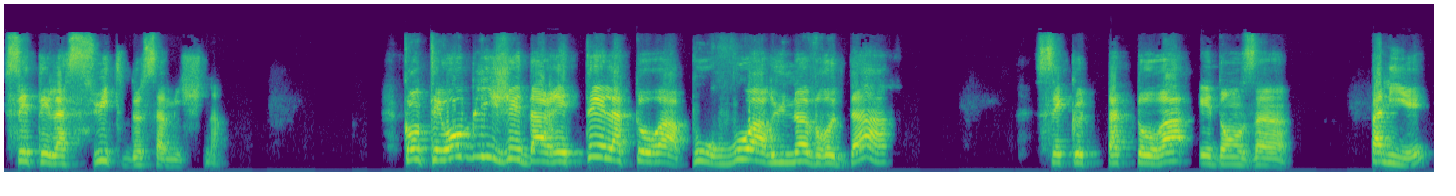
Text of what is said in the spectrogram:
c'était la suite de sa Mishnah. Quand tu es obligé d'arrêter la Torah pour voir une œuvre d'art, c'est que ta Torah est dans un panier,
